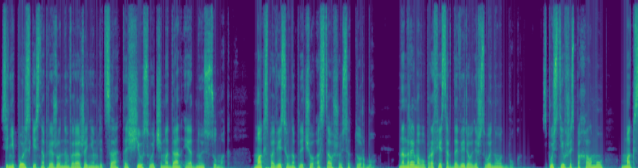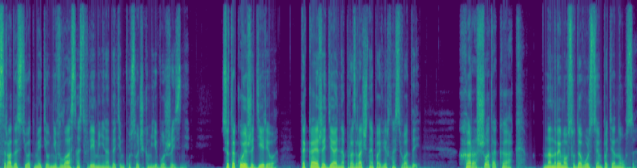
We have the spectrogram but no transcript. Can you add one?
Синепольский с напряженным выражением лица тащил свой чемодан и одну из сумок. Макс повесил на плечо оставшуюся торбу. Нанремову профессор доверил лишь свой ноутбук. Спустившись по холму, Макс с радостью отметил невластность времени над этим кусочком его жизни. Все такое же дерево, такая же идеально прозрачная поверхность воды. Хорошо-то как. Нанремов с удовольствием потянулся.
